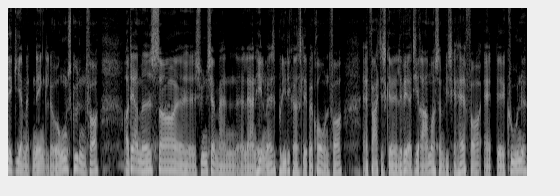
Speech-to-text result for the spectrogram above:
det giver man den enkelte unge skylden for. Og dermed så øh, synes jeg, man øh, lærer en hel masse politikere slippe af krogen for at faktisk øh, levere de rammer, som vi skal have for at øh, kunne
